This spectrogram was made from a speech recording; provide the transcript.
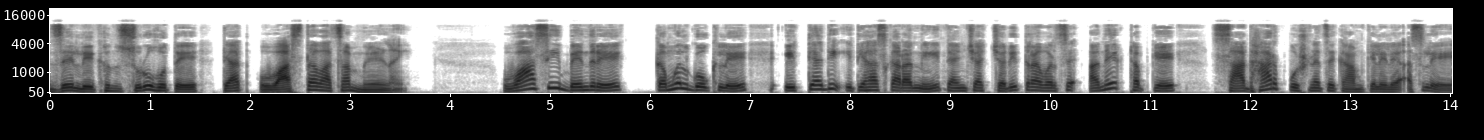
जे लेखन सुरू होते त्यात वास्तवाचा मेळ नाही. वासी बेंद्रे कमल गोखले इत्यादी इतिहासकारांनी त्यांच्या चरित्रावरचे अनेक ठपके साधार पुसण्याचे काम केलेले असले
